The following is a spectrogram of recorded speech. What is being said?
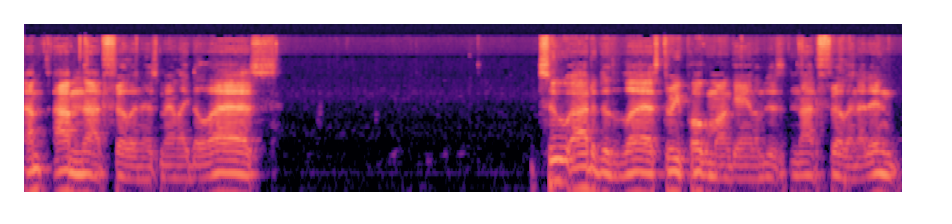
I'm I'm not feeling this, man. Like the last two out of the last three Pokemon games, I'm just not feeling. I didn't.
